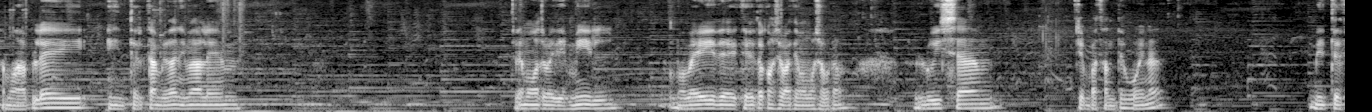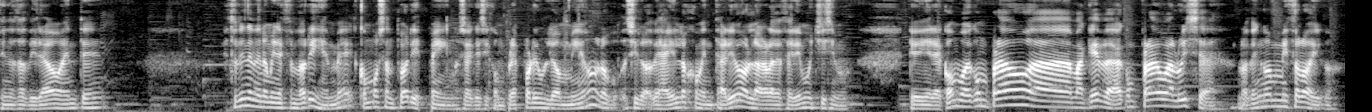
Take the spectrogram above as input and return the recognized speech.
Vamos a play. Intercambio de animales. Tenemos otro de 10.000. Como veis, de crédito conservación vamos sobrado. Luisa, que es bastante buena. 1300 está tirado, gente. Esto tiene denominación de origen, ¿ves? Como Santuario Spain. O sea que si compréis por un león mío, si lo dejáis en los comentarios, os lo agradecería muchísimo. Que diré, ¿cómo? He comprado a Maqueda, he comprado a Luisa. Lo tengo en mi zoológico.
